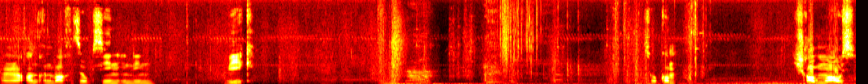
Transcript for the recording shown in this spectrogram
An einer anderen Wache so gesehen in den Weg. So, komm. Schrauben wir aus.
